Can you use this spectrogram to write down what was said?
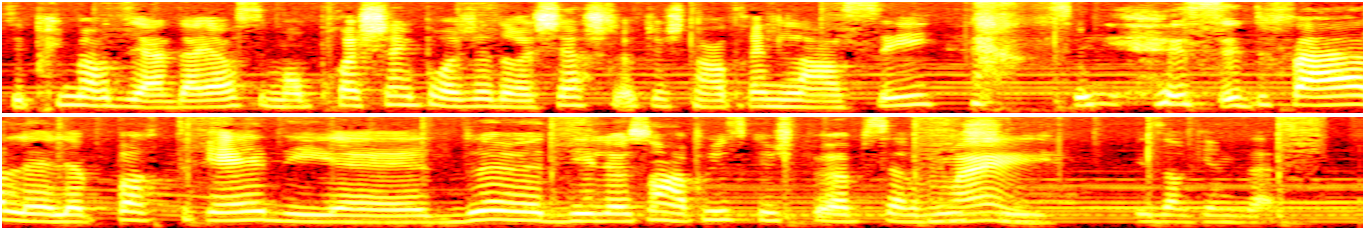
c'est primordial. D'ailleurs, c'est mon prochain projet de recherche là, que je suis en train de lancer, c'est de faire le, portrait des, euh, de, des leçons apprises que je peux observer chez les organisations.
